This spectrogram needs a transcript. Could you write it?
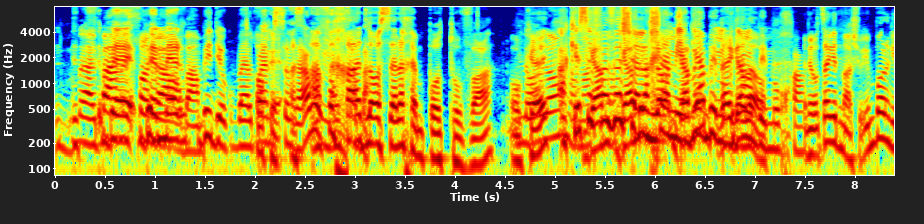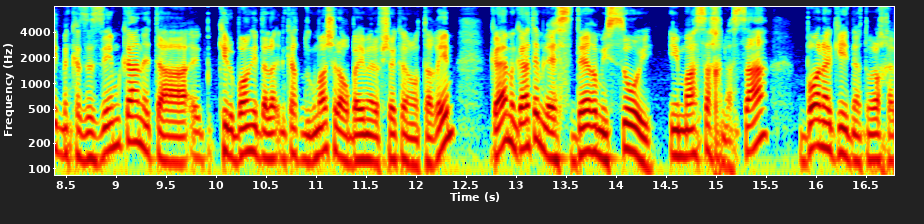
ב-2024. במרץ, בדיוק, אוקיי, ב-2024. אז אף אחד לא עושה לכם פה טובה, אוקיי? לא, הכסף ממש. הזה לא- שלכם יגיע במוקדם לא. או במאוחר. אני רוצה להגיד משהו, אם בוא נגיד מקזזים כאן את ה... כאילו בוא נגיד, ניקח את הדוגמה של 40 אלף שקל הנותרים, גם אם הגעתם להסדר מיסוי עם מס הכנסה, בוא נגיד נתנו לכם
